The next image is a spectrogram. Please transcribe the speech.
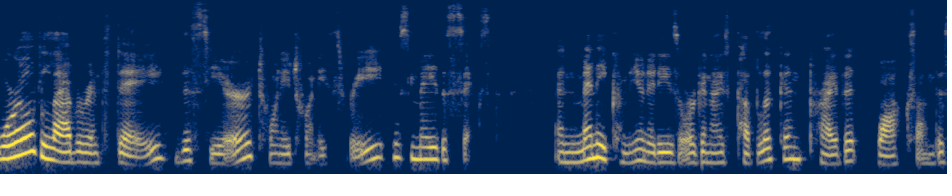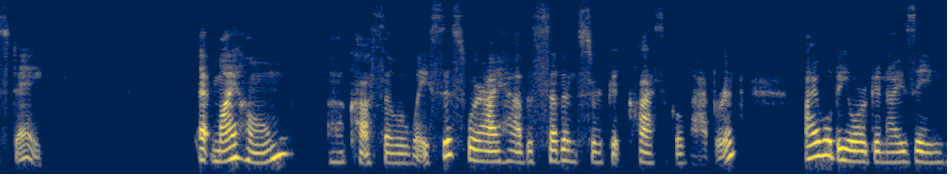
World Labyrinth Day this year, 2023, is May the 6th, and many communities organize public and private walks on this day. At my home, uh, Casa Oasis, where I have a Seventh Circuit Classical Labyrinth, I will be organizing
